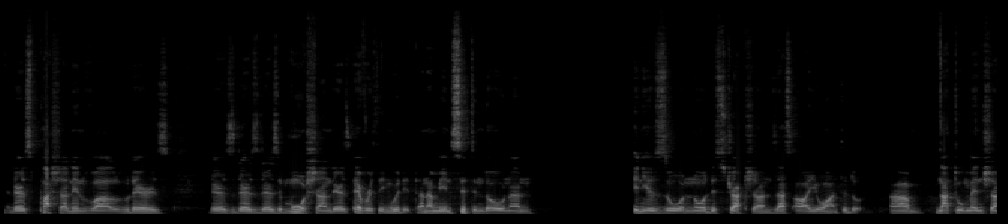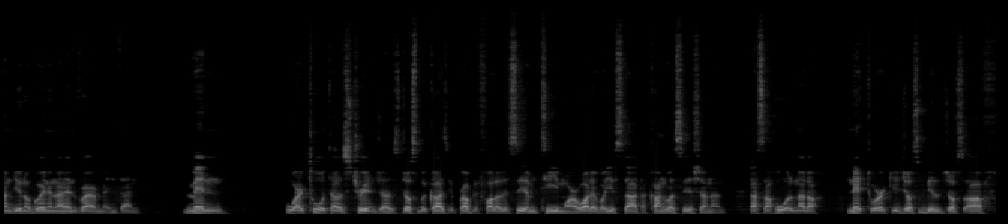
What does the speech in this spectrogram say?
There's passion involved. There's, there's, there's, there's emotion. There's everything with it. And I mean, sitting down and in your zone, no distractions. That's all you want to do. Um, not to mention, you know, going in an environment and men who are total strangers just because you probably follow the same team or whatever, you start a conversation and that's a whole nother network you just build just off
